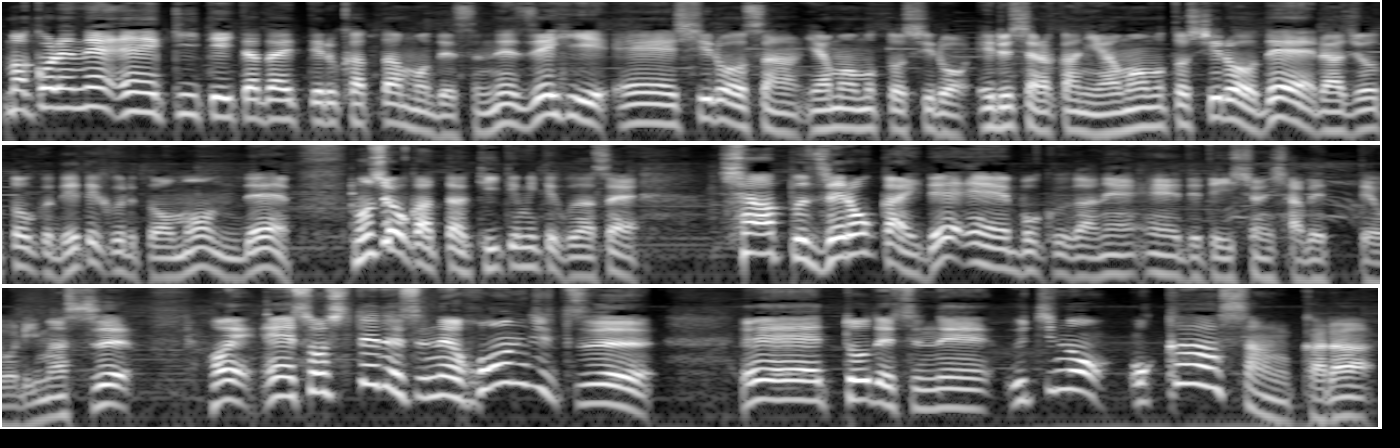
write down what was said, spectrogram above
まあ、これね、えー、聞いていただいてる方もですね、ぜひ、えー、シローさん、山本シロー、エルシャラカに山本シローで、ラジオトーク出てくると思うんで、もしよかったら聞いてみてください。シャープ0回で、えー、僕がね、えー、出て一緒に喋っております。はい。えー、そしてですね、本日、え、っとですね、うちのお母さんから、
